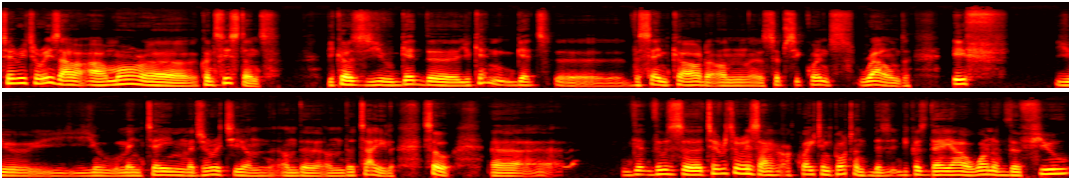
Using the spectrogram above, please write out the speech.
territories are, are more uh, consistent because you get the you can get uh, the same card on a subsequent round if you you maintain majority on on the on the tile. So uh, th- those uh, territories are, are, quite important because they are one of the few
